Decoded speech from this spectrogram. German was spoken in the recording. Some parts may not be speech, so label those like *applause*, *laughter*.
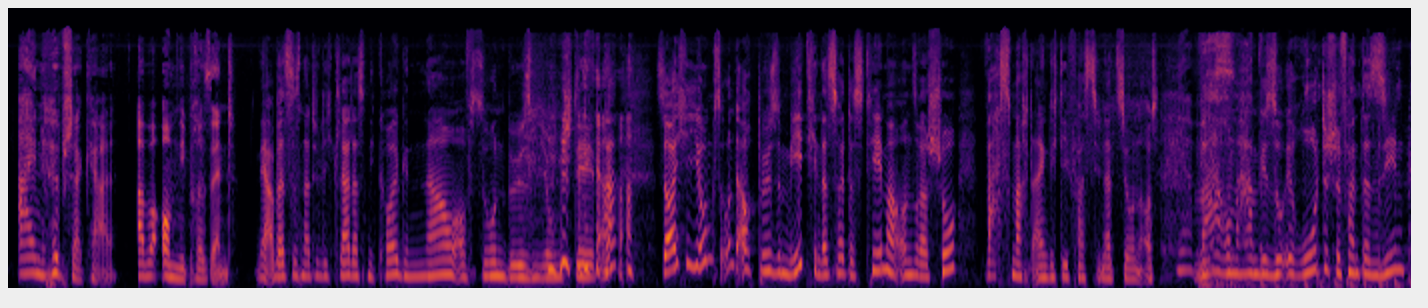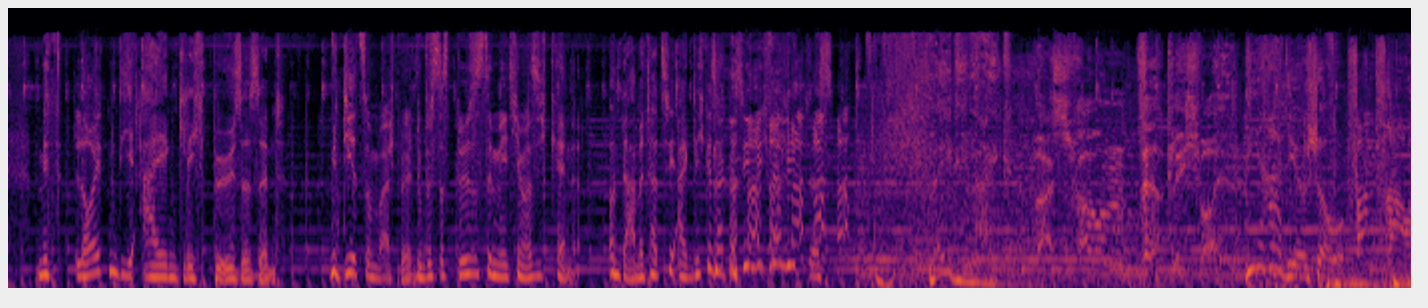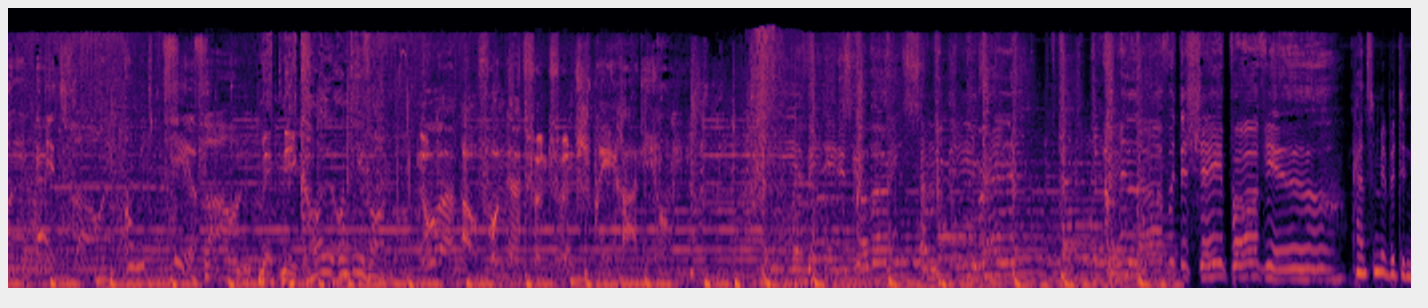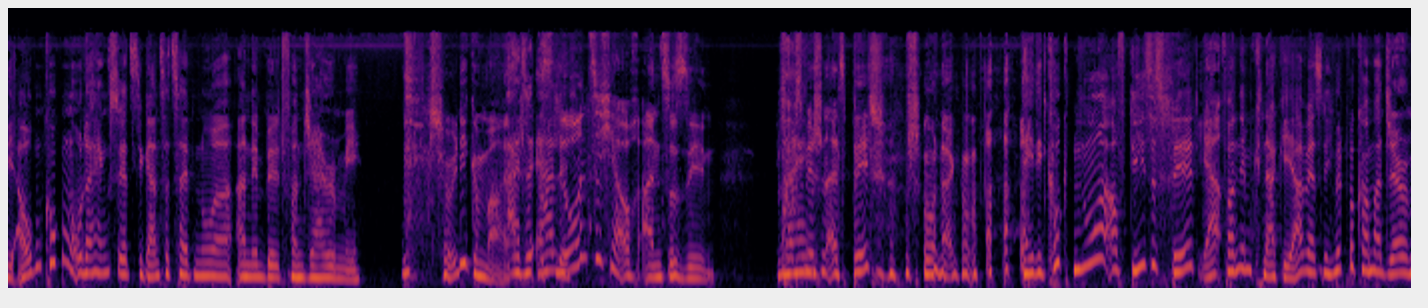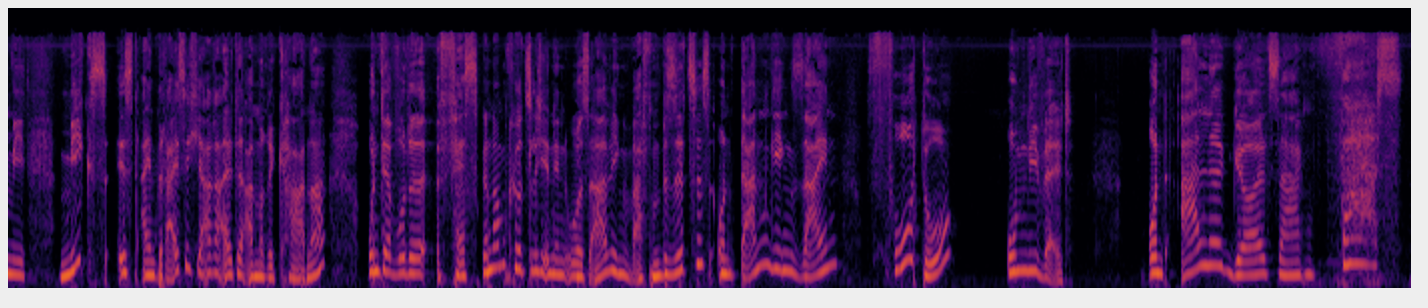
Ein hübscher Kerl, aber omnipräsent. Ja, aber es ist natürlich klar, dass Nicole genau auf so einen bösen Jungen *laughs* steht. ja. ne? Solche Jungs und auch böse Mädchen, das ist heute das Thema unserer Show. Was macht eigentlich die Faszination aus? Ja? Warum haben wir so erotische Fantasien mit Leuten, die eigentlich böse sind? Mit dir zum Beispiel. Du bist das böseste Mädchen, was ich kenne. Und damit hat sie eigentlich gesagt, dass sie in mich verliebt ist. *laughs* Ladylike, was Frauen wirklich wollen. Die Radioshow von Frauen mit Frauen und für Frauen. Mit Nicole und Yvonne. Nur auf 105.5 Spreeradio. Every day discovering something brand new. I'm in love with the shape of you. Kannst du mir bitte in die Augen gucken oder hängst du jetzt die ganze Zeit nur an dem Bild von Jeremy? *laughs* Entschuldige mal. Also ehrlich. lohnt sich ja auch anzusehen. Ich habe Mein- mir schon als Bildschirmschoner gemacht. Ey, die guckt nur auf dieses Bild Ja. von dem Knacki, ja? Wer es nicht mitbekommen hat, Jeremy Meeks ist ein 30 Jahre alter Amerikaner und der wurde festgenommen kürzlich in den USA wegen Waffenbesitzes und dann ging sein Foto um die Welt. Und alle Girls sagen, was?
